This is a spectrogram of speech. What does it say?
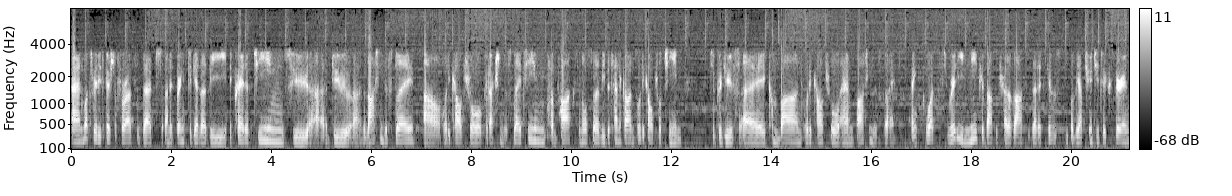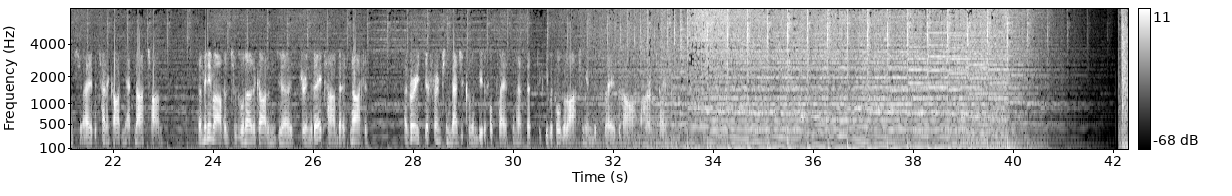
And what's really special for us is that um, it brings together the, the creative teams who uh, do uh, the lighting display, our horticultural production display team from Parks, and also the Botanic Gardens horticultural team to produce a combined horticultural and lighting display. Think what's really unique about the Trail of Lights is that it gives people the opportunity to experience a botanic garden at night time. So many of our visitors will know the gardens, you know, during the daytime, but at night it's a very different and magical and beautiful place, and that's particularly with all the lighting and displays that are, are in place.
